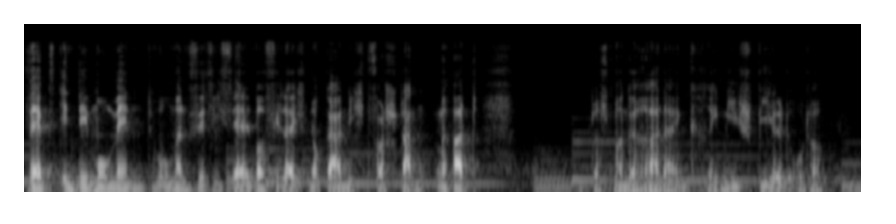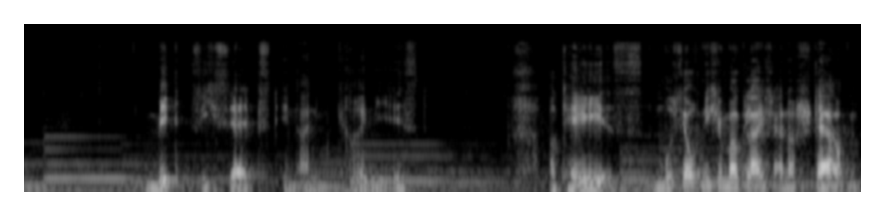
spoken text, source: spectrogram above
Selbst in dem Moment, wo man für sich selber vielleicht noch gar nicht verstanden hat, dass man gerade ein Krimi spielt oder mit sich selbst in einem Krimi ist, okay, es muss ja auch nicht immer gleich einer sterben.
